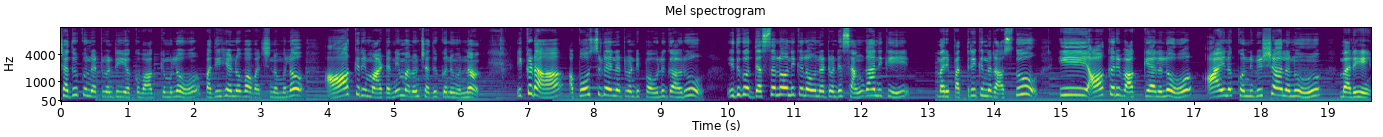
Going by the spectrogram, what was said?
చదువుకున్నటువంటి యొక్క వాక్యములో పదిహేనవ వచనములో ఆఖరి మాటని మనం చదువుకొని ఉన్నాం. ఇక్కడ అపోస్తుడైనటువంటి పౌలు గారు ఇదిగో దశలోనికలో ఉన్నటువంటి సంఘానికి మరి పత్రికను రాస్తూ ఈ ఆఖరి వాక్యాలలో ఆయన కొన్ని విషయాలను మరి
